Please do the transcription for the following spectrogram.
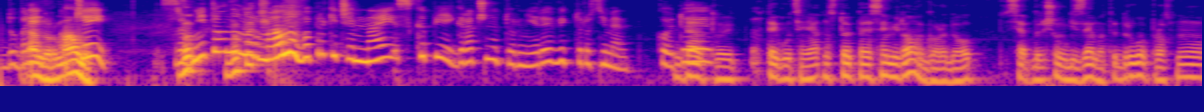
Добре, да, нормално. Okay. Сравнително въпреки... нормално, въпреки че най-скъпият играч на турнира е Виктор Осимен, който да, е... Той, те го оценят на 150 милиона горе-долу. Сега дали ще ги вземат е друго въпрос, но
